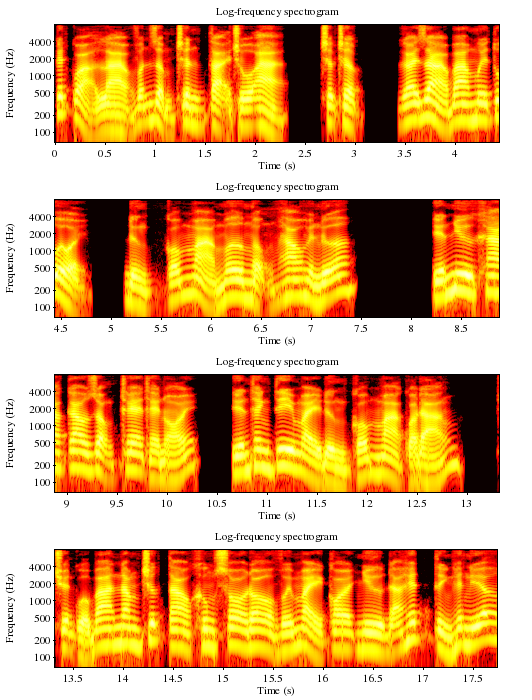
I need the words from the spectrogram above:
kết quả là vẫn dậm chân tại chỗ à chật chật gái già ba mươi tuổi, đừng có mà mơ mộng hao huyền nữa. Yến như kha cao giọng the thé nói, yến thanh ti mày đừng có mà quá đáng, chuyện của ba năm trước tao không so đo với mày coi như đã hết tình hết nghĩa,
